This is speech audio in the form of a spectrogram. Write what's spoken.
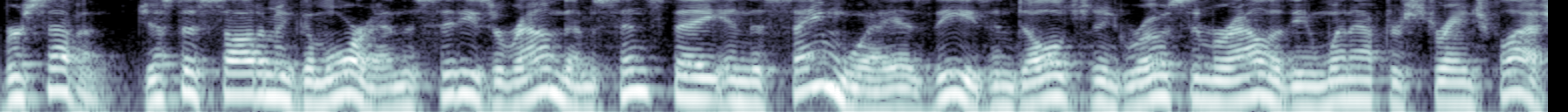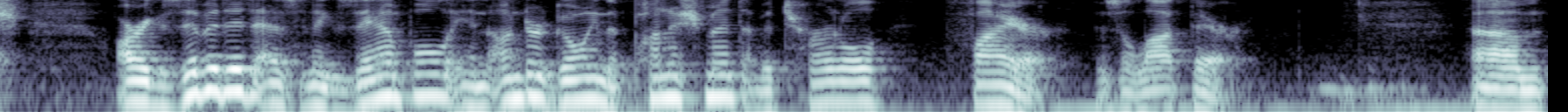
Verse 7 Just as Sodom and Gomorrah and the cities around them, since they, in the same way as these, indulged in gross immorality and went after strange flesh, are exhibited as an example in undergoing the punishment of eternal fire. There's a lot there. Um,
